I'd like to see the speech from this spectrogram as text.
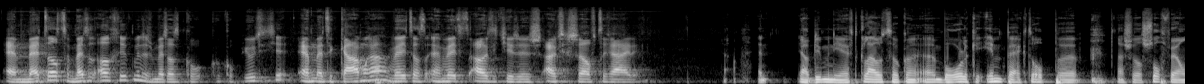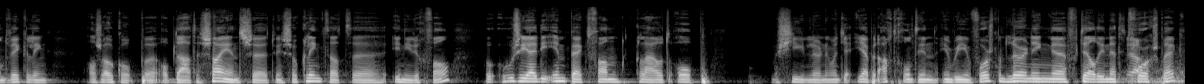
En met dat, met dat algoritme, dus met dat co- co- computertje en met de camera, weet dat, en weet het autootje dus uit zichzelf te rijden. Ja, op die manier heeft cloud ook een, een behoorlijke impact op nou, zowel softwareontwikkeling als ook op, eh, op data science. Eh, tenminste, zo klinkt dat in ieder geval. Hoe, hoe zie jij die impact van cloud op machine learning? Want jij, jij hebt een achtergrond in, in reinforcement learning, vertelde je net in het Ja. voorgesprek.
